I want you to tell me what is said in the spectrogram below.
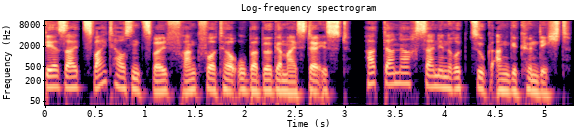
der seit 2012 Frankfurter Oberbürgermeister ist, hat danach seinen Rückzug angekündigt.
